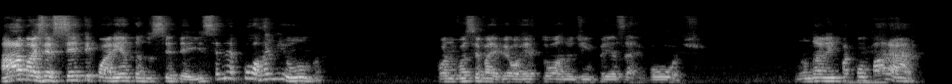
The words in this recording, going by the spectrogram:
Ah, mas é 140 do CDI. Isso não é porra nenhuma. Quando você vai ver o retorno de empresas boas, não dá nem para comparar.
